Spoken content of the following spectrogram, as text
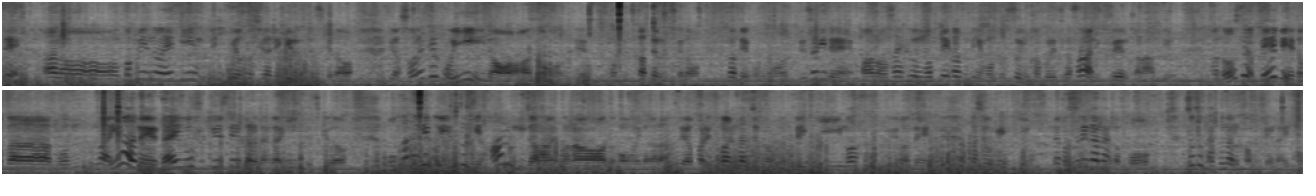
で、あの、コンビニの ATM でができるんですけど、いや、それ結構いいなぁと思って使ってるんですけど、なんていうか、もう、出先でね、あの、財布持っていかずに、本当済む確率がさらに増えるかなっていう。まあ、どうしても PayPay とかも、まあ、今はね、だいぶ普及してるからなんかいいんですけど、お金結構いる時あるんじゃないかなとか思いながら、やっぱり不安になっちゃうから持っていきますよね、多少現金を。なんかそれがなんかこう、ちょっとなくなるかもしれないと。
